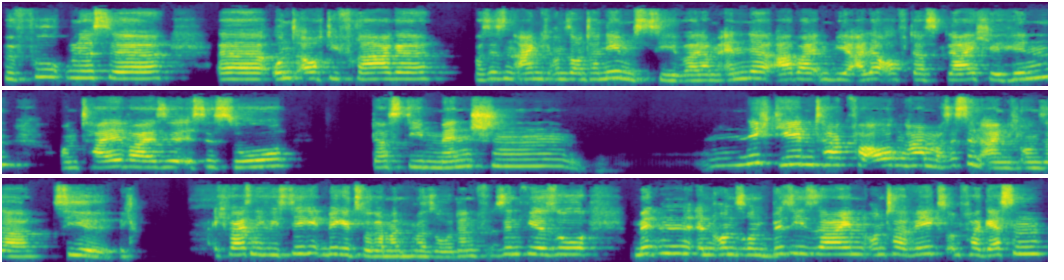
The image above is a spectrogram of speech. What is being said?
Befugnisse äh, und auch die Frage, was ist denn eigentlich unser Unternehmensziel? Weil am Ende arbeiten wir alle auf das Gleiche hin und teilweise ist es so, dass die Menschen nicht jeden Tag vor Augen haben, was ist denn eigentlich unser Ziel? Ich ich weiß nicht, wie es dir geht, mir geht es sogar manchmal so. Dann sind wir so mitten in unserem Busy-Sein unterwegs und vergessen,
